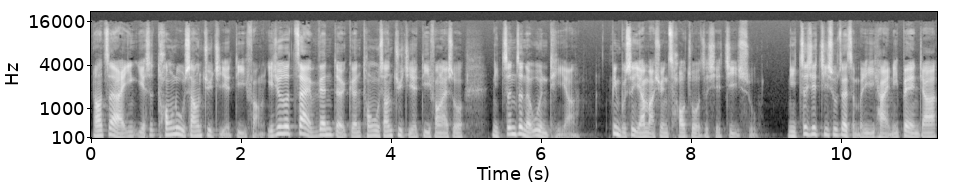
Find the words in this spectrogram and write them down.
然后再来也是通路商聚集的地方。也就是说，在 Vendor 跟通路商聚集的地方来说，你真正的问题啊，并不是亚马逊操作这些技术。你这些技术再怎么厉害，你被人家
